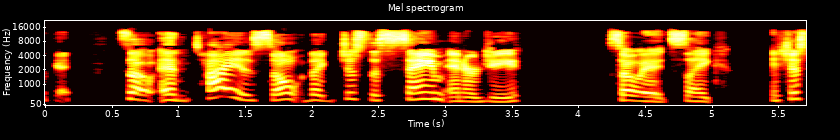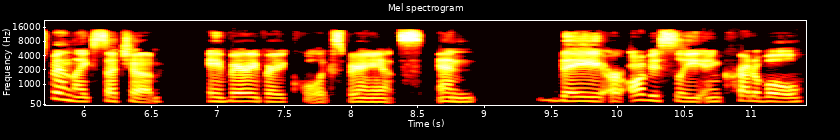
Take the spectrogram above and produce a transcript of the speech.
okay. So, and Ty is so like just the same energy. So it's like it's just been like such a a very very cool experience and they are obviously incredible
